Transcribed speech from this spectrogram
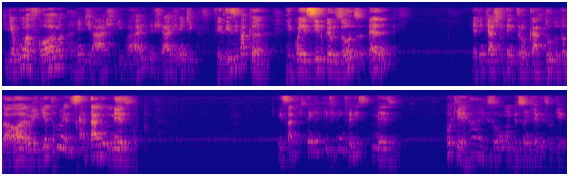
que de alguma forma a gente acha que vai deixar a gente feliz e bacana, reconhecido pelos outros até, né? E a gente acha que tem que trocar tudo toda hora. Hoje em dia é tudo meio descartável mesmo. E sabe que tem gente que fica infeliz mesmo. Por quê? Ai, sou uma pessoa infeliz. Porque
